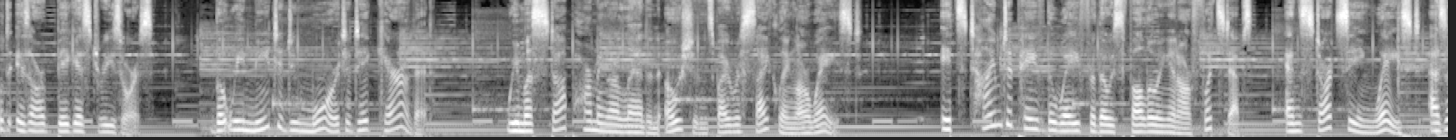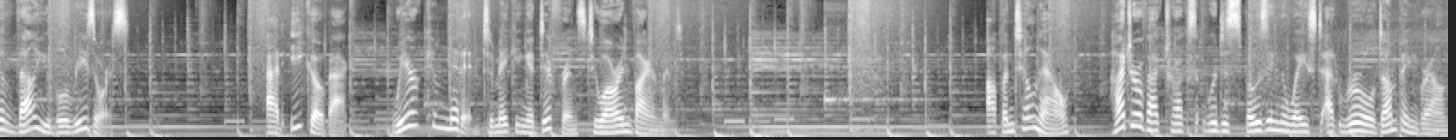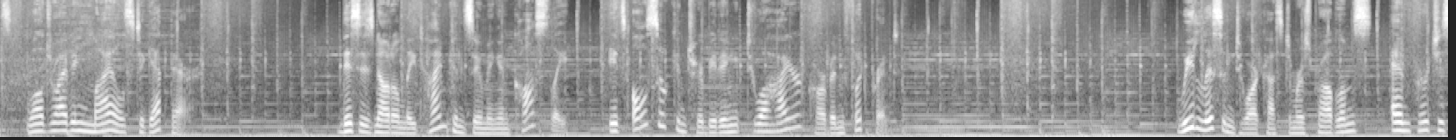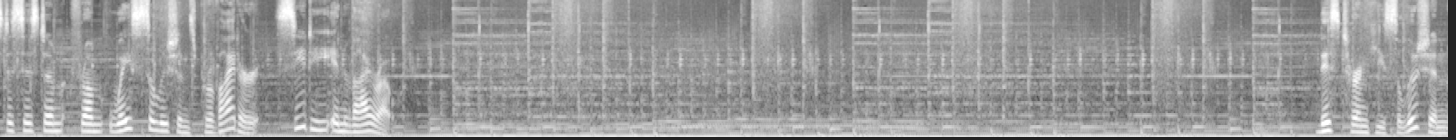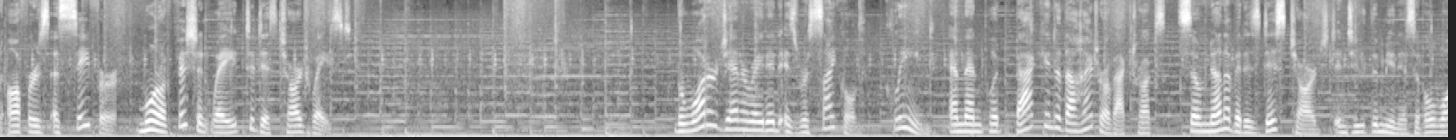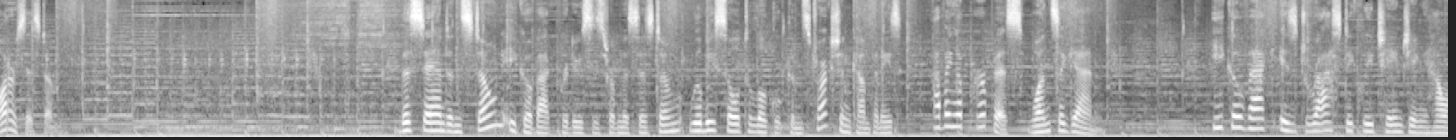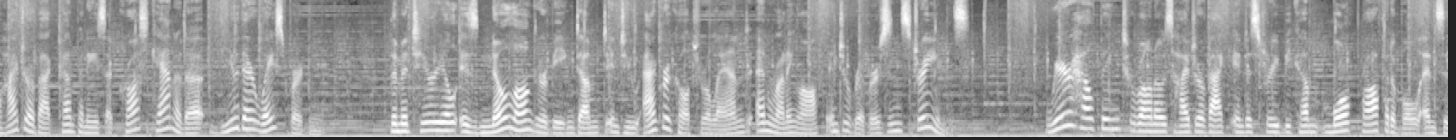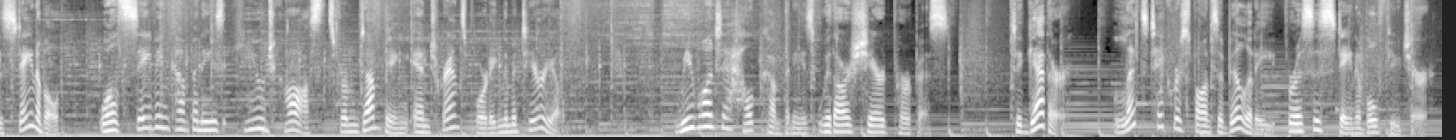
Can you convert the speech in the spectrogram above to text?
land is our biggest resource, but we need to do more to take care of it. We must stop harming our land and oceans by recycling our waste. It's time to pave the way for those following in our footsteps and start seeing waste as a valuable resource. At Ecovac, we're committed to making a difference to our environment. Up until now, Hydrovac trucks were disposing the waste at rural dumping grounds while driving miles to get there. This is not only time consuming and costly, it's also contributing to a higher carbon footprint. We listened to our customers' problems and purchased a system from waste solutions provider CD Enviro. This turnkey solution offers a safer, more efficient way to discharge waste. The water generated is recycled, cleaned, and then put back into the Hydrovac trucks so none of it is discharged into the municipal water system. The sand and stone Ecovac produces from the system will be sold to local construction companies, having a purpose once again. Ecovac is drastically changing how Hydrovac companies across Canada view their waste burden. The material is no longer being dumped into agricultural land and running off into rivers and streams. We're helping Toronto's hydrovac industry become more profitable and sustainable while saving companies huge costs from dumping and transporting the material. We want to help companies with our shared purpose. Together, let's take responsibility for a sustainable future.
